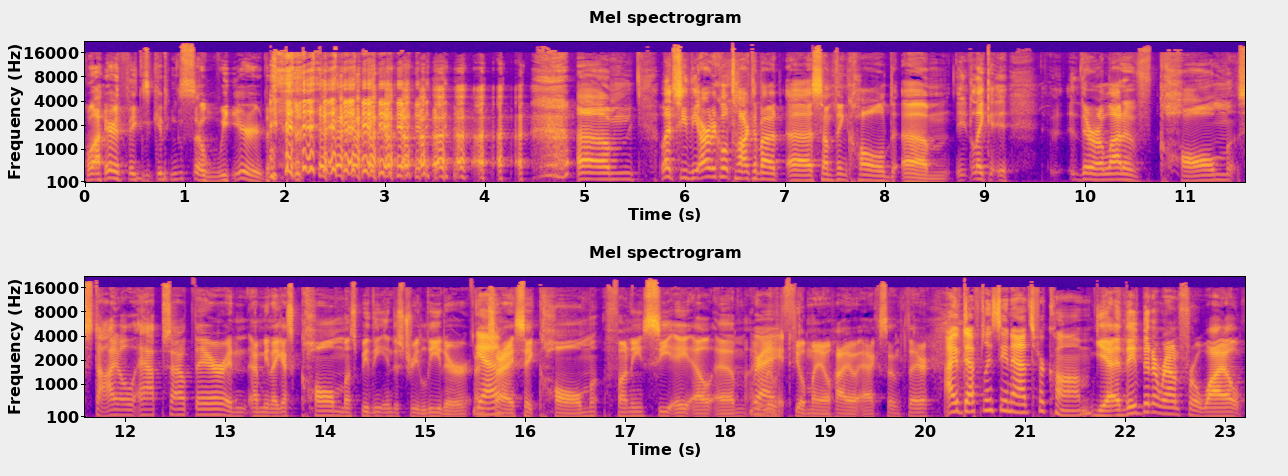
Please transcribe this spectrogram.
Why are things getting so weird? um, let's see. The article talked about uh, something called um, it- like. There are a lot of Calm style apps out there, and I mean, I guess Calm must be the industry leader. I'm Yeah. sorry, I say Calm, funny, C A L M. I really Right. feel my Ohio accent there. I've definitely seen ads for Calm. Yeah, and they've been around for a while.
